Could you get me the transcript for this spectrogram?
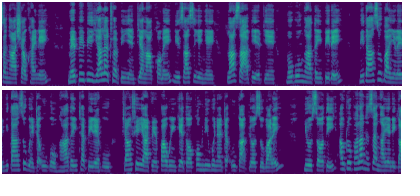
15လျှောက်ခိုင်းနေ။မဲပေးပြီးရလက်ထွက်ပြီးရင်ပြန်လာခေါ်မယ်။နေစားစရိတ်ငိမ်လစာအပြည့်အပြင်မိုးဘိုး9သိန်းပေးတယ်။မိသားစုပိုင်ရင်လည်းမိသားစုဝင်တအုပ်ကို9သိန်းထပ်ပေးတယ်ဟုပြောင်းရွှေ့ရာတွင်ပါဝင်ခဲ့သောကုမ္ပဏီဝန်ထမ်းတအုပ်ကပြောဆိုပါတယ်။ ညိုစောသည်အော်တိုဘာလ25ရက်နေ့က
